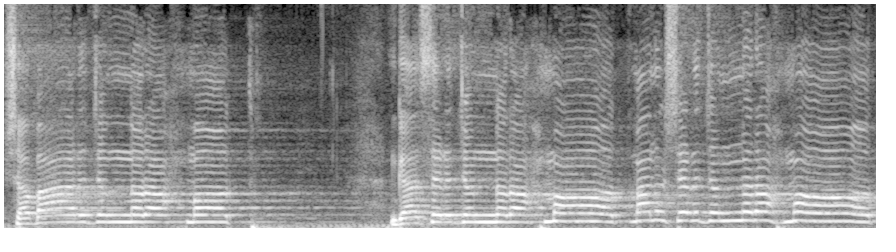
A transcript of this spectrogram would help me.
সবার জন্য রহমত, গাছের জন্য রহমত, মানুষের জন্য রহমত,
